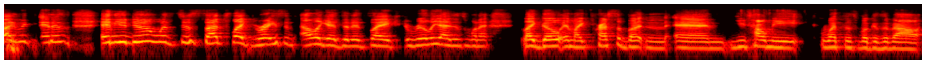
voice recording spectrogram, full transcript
I think it is, and you do it with just such like grace and elegance. And it's like really, I just want to like go and like press a button and you tell me what this book is about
